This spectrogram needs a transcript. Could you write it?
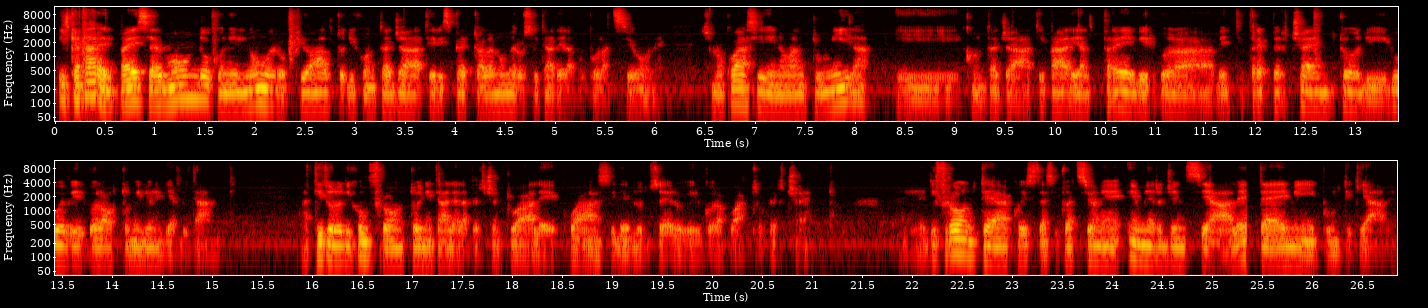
Il Qatar è il paese al mondo con il numero più alto di contagiati rispetto alla numerosità della popolazione. Sono quasi 91.000 i contagiati, pari al 3,23% di 2,8 milioni di abitanti. A titolo di confronto in Italia la percentuale è quasi dello 0,4%. Eh, di fronte a questa situazione emergenziale, temi punti chiave.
